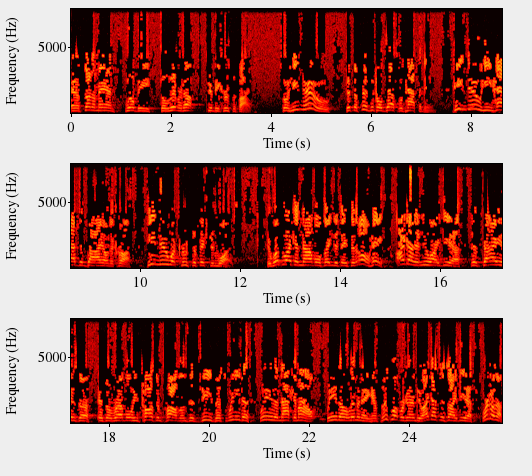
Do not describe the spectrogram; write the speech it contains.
and the Son of Man will be delivered up to be crucified. So he knew that the physical death was happening. He knew he had to die on the cross. He knew what crucifixion was. It wasn't like a novel thing that they said, "Oh, hey, I got a new idea. This guy is a is a rebel. He's causing problems. It's Jesus. We need to we need to knock him out. We need to eliminate him. So this is what we're going to do. I got this idea. We're going to.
